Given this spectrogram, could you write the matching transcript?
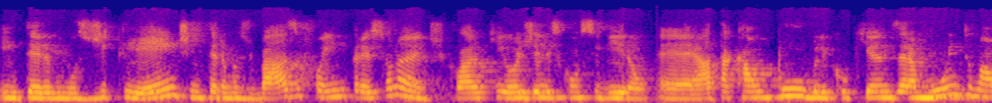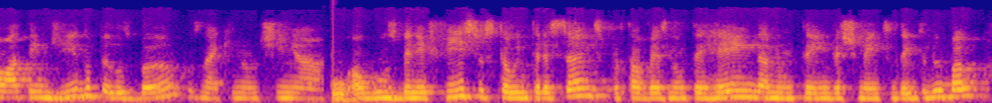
em termos de cliente, em termos de base, foi impressionante. Claro que hoje eles conseguiram é, atacar um público que antes era muito mal atendido pelos bancos, né, que não tinha alguns benefícios tão interessantes, por talvez não ter renda, não ter investimento dentro do banco.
